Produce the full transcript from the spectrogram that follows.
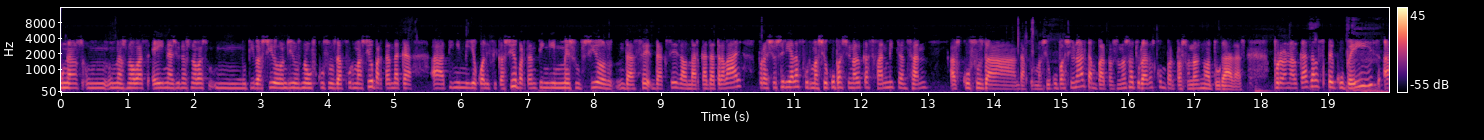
unes, un, unes noves eines i unes noves motivacions i uns nous cursos de formació per tant de que uh, tinguin millor qualificació, per tant tinguin més opcions d'accés al mercat de treball, però això seria la formació ocupacional que es fan mitjançant els cursos de, de formació ocupacional tant per persones aturades com per persones no aturades. Però en el cas dels PQPIs, eh,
